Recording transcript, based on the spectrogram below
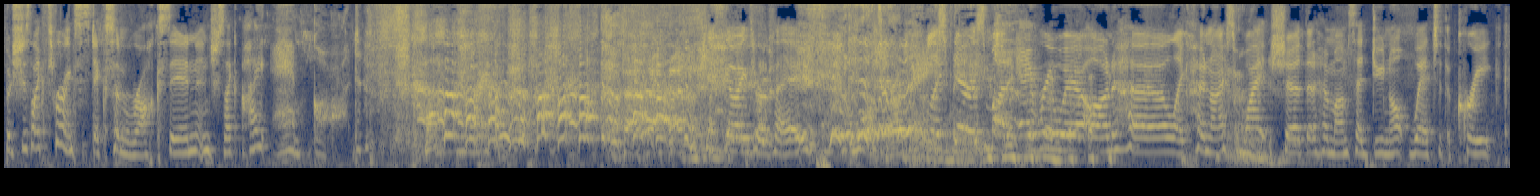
But she's like throwing sticks and rocks in, and she's like, "I am God." She's going through a phase. like there is mud everywhere on her. Like her nice white shirt that her mum said, "Do not wear to the creek."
